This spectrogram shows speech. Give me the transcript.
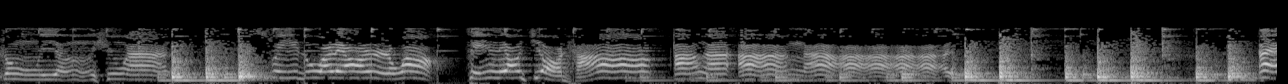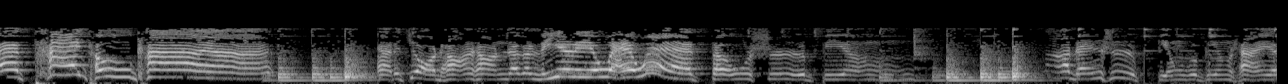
众英雄啊，随着了二王进了教场啊！哎，抬头看。里里外外都是兵，那真是兵如冰山呀，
